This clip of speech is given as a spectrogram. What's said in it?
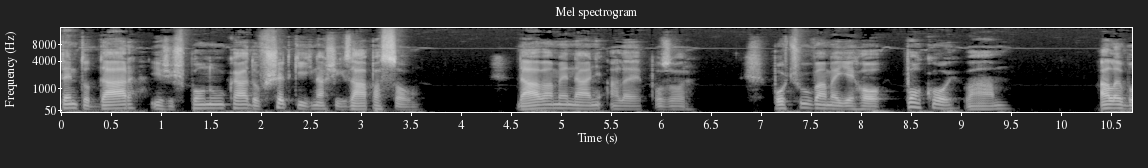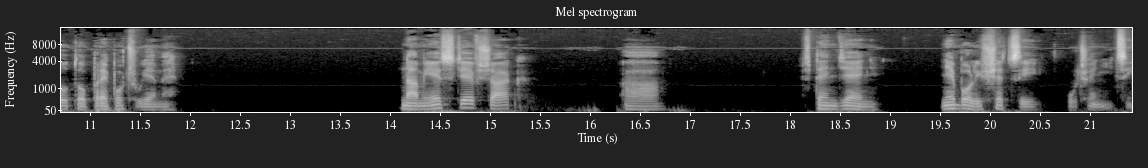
tento dar Ježiš ponúka do všetkých našich zápasov. Dávame naň ale pozor. Počúvame jeho pokoj vám, alebo to prepočujeme. Na mieste však a v ten deň neboli všetci učeníci.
